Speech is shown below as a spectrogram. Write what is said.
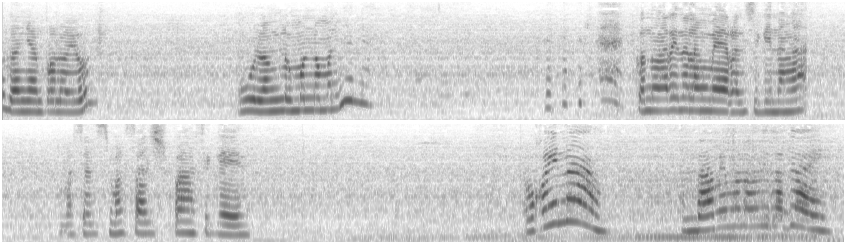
ganyan pala yun. Walang laman naman yun eh. Kunwari na lang meron. Sige na nga. Massage, massage pa. Sige. Okay na. Ang dami mo nang nilagay.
